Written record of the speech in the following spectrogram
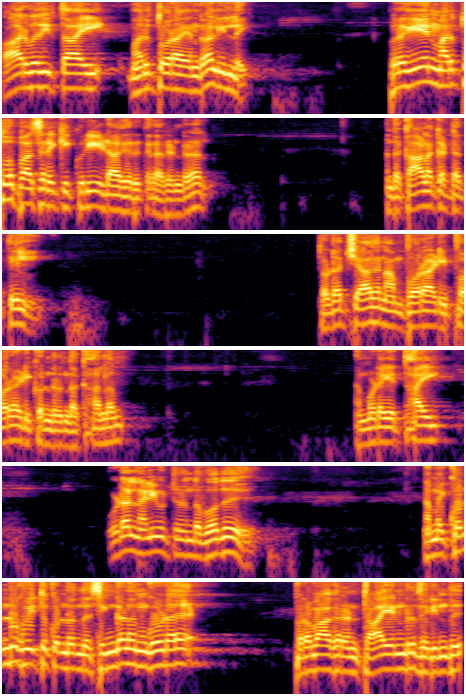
பார்வதி தாய் மருத்துவரா என்றால் இல்லை. பிறகு ஏன் மருத்துவ பாசறைக்கு குறியீடாக இருக்கிறார் என்றால் அந்த காலகட்டத்தில் தொடர்ச்சியாக நாம் போராடி போராடி கொண்டிருந்த காலம் நம்முடைய தாய் உடல் நலிவுற்றிருந்த போது நம்மை கொன்று குவித்து கொண்டிருந்த சிங்களன் கூட பிரபாகரன் தாய் என்று தெரிந்து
